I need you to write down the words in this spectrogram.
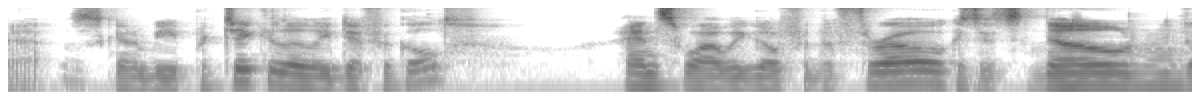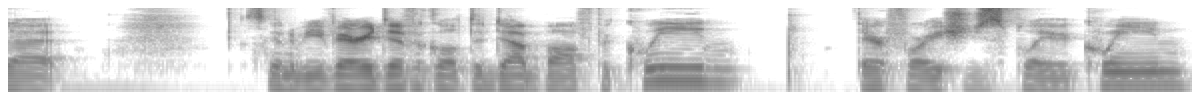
Yeah, this is going to be particularly difficult. Hence why we go for the throw, because it's known that it's going to be very difficult to dump off the queen. Therefore, you should just play the queen.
